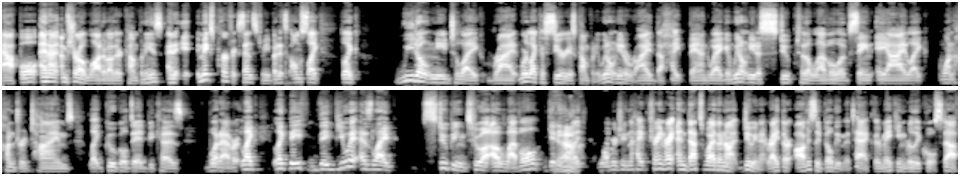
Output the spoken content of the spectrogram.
Apple and I, am sure a lot of other companies, and it, it makes perfect sense to me. But it's almost like like we don't need to like ride we're like a serious company we don't need to ride the hype bandwagon we don't need to stoop to the level of saying ai like 100 times like google did because whatever like like they they view it as like stooping to a, a level getting yeah. like leveraging the hype train right and that's why they're not doing it right they're obviously building the tech they're making really cool stuff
